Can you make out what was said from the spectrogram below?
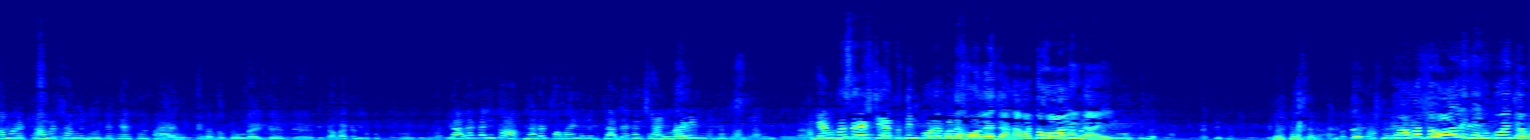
আমার আমার সামনে দুইটা ফায়ার হয়েছে। গালাগালি তো আপনারা সবাই মিলে যা দেখাচ্ছেন ক্যাম্পাসে এসছে এতদিন পরে বলে হলে যান আমার তো হলই নাই। আমার তো হলই নেই কই যাব?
